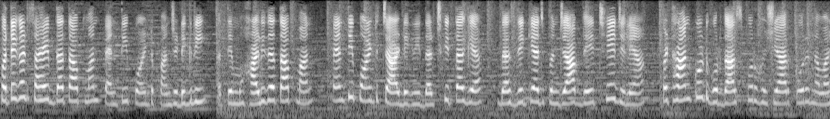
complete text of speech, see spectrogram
ਫਤਿਹਗੜ੍ਹ ਸਾਹਿਬ ਦਾ ਤਾਪਮਾਨ 35.5 ਡਿਗਰੀ ਅਤੇ ਮੋਹਾਲੀ ਦਾ ਤਾਪਮਾਨ 35.4 ਡਿਗਰੀ ਦਰਜ ਕੀਤਾ ਗਿਆ। ਦੱਸਦੇ ਕਿ ਅੱਜ ਪੰਜਾਬ ਦੇ 6 ਜ਼ਿਲ੍ਹਿਆਂ, ਪਠਾਨਕੋਟ, ਗੁਰਦਾਸਪੁਰ, ਹੁਸ਼ਿਆਰਪੁਰ ਨਵਾਂ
